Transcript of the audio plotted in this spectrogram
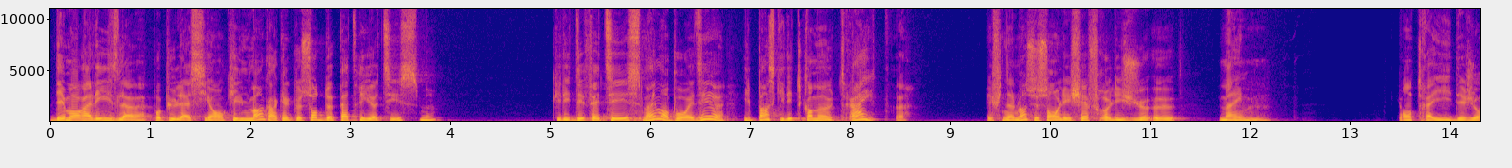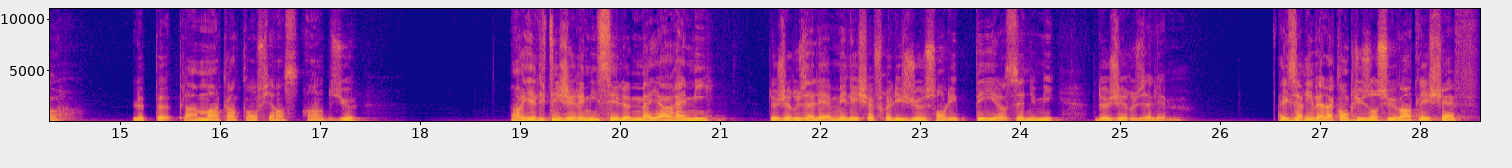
démoralise la population, qu'il manque en quelque sorte de patriotisme, qu'il est défaitiste, même on pourrait dire, ils pensent qu'il est comme un traître. Et finalement, ce sont les chefs religieux eux-mêmes qui ont trahi déjà le peuple en manquant de confiance en Dieu. En réalité, Jérémie, c'est le meilleur ami de Jérusalem et les chefs religieux sont les pires ennemis de Jérusalem. ils arrivent à la conclusion suivante, les chefs,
